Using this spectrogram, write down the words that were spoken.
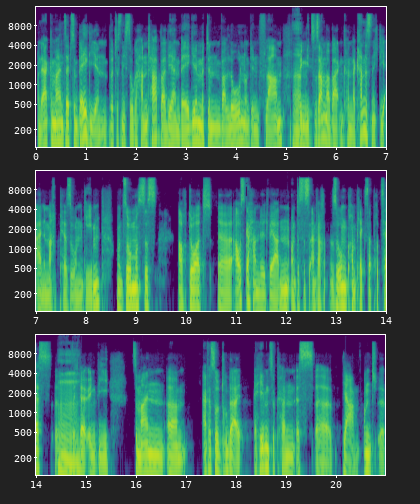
Und er hat gemeint, selbst in Belgien wird es nicht so gehandhabt, weil wir ja in Belgien mit den Wallonen und den Flamen ja. irgendwie zusammenarbeiten können. Da kann es nicht die eine Machtperson geben. Und so muss es auch dort äh, ausgehandelt werden. Und das ist einfach so ein komplexer Prozess, mhm. sich da irgendwie zu meinen, ähm, einfach so drüber erheben zu können, ist äh, ja und äh,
